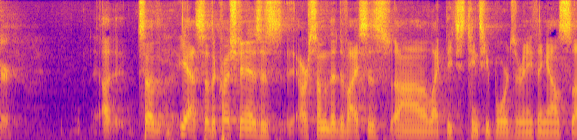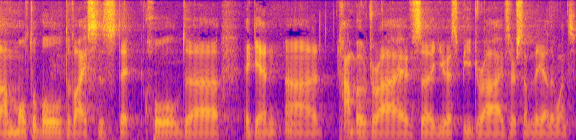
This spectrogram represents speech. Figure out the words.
Sure. Uh, So, yeah, so the question is, is are some of the devices, uh, like these Teensy boards or anything else, uh, multiple devices that hold, uh, again, uh, combo drives, uh, USB drives, or some of the other ones?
